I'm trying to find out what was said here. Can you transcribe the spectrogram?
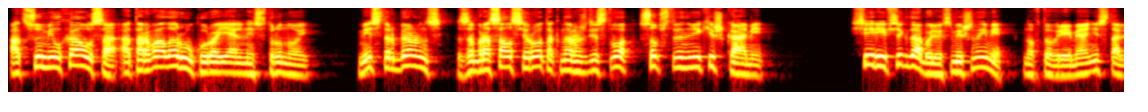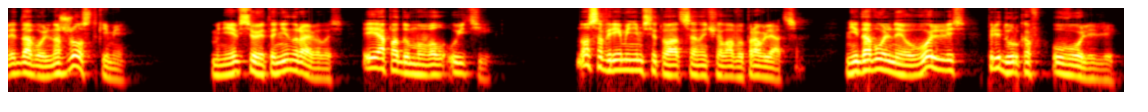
Отцу Милхауса оторвало руку рояльной струной. Мистер Бернс забросал сироток на Рождество собственными кишками. Серии всегда были смешными, но в то время они стали довольно жесткими. Мне все это не нравилось, и я подумывал уйти. Но со временем ситуация начала выправляться. Недовольные уволились, придурков уволили.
